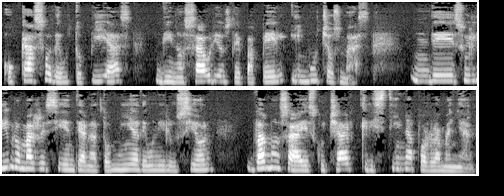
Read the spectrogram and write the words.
Ocaso de utopías, Dinosaurios de papel y muchos más. De su libro más reciente, Anatomía de una ilusión, vamos a escuchar Cristina por la mañana.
